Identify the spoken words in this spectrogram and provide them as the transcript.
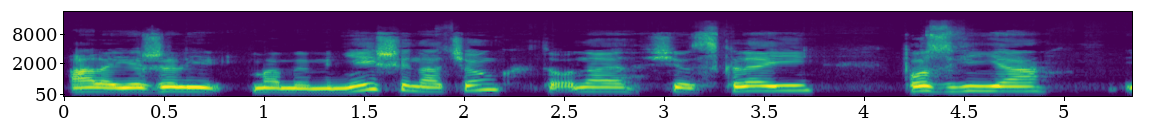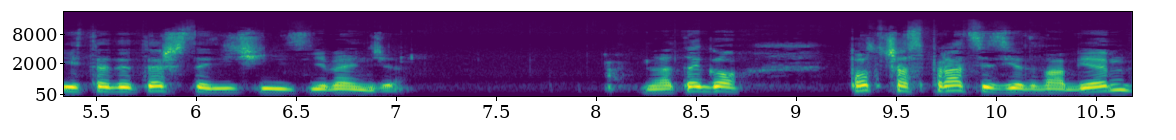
Ale jeżeli mamy mniejszy naciąg, to ona się sklei, pozwija i wtedy też z tej nici nic nie będzie. Dlatego podczas pracy z jedwabiem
